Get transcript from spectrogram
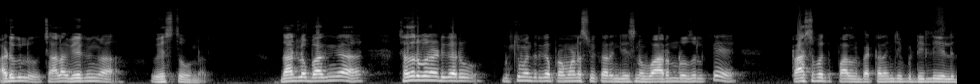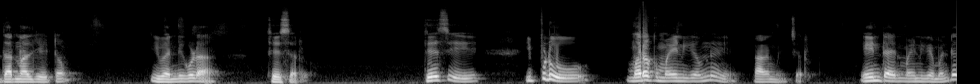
అడుగులు చాలా వేగంగా వేస్తూ ఉన్నారు. దాంట్లో భాగంగా చంద్రబాబు నాయుడు గారు ముఖ్యమంత్రిగా ప్రమాణ స్వీకారం చేసిన వారం రోజులకే రాష్ట్రపతి పాలన పెట్టాలని చెప్పి ఢిల్లీ వెళ్ళి ధర్నాలు చేయటం ఇవన్నీ కూడా చేశారు. చేసి ఇప్పుడు మరొక మైండ్ గేమ్ని ప్రారంభించారు. ఏంటి ఆయన మైండ్ గేమ్ అంటే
